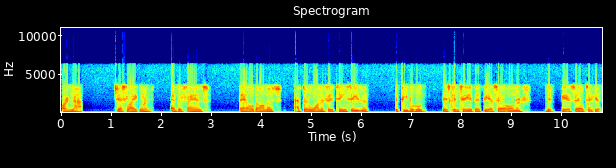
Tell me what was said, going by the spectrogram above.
or not. Just like when Panther fans bailed on us after a 1 and 15 season, the people who discontinued their PSL owners, the PSL tickets,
